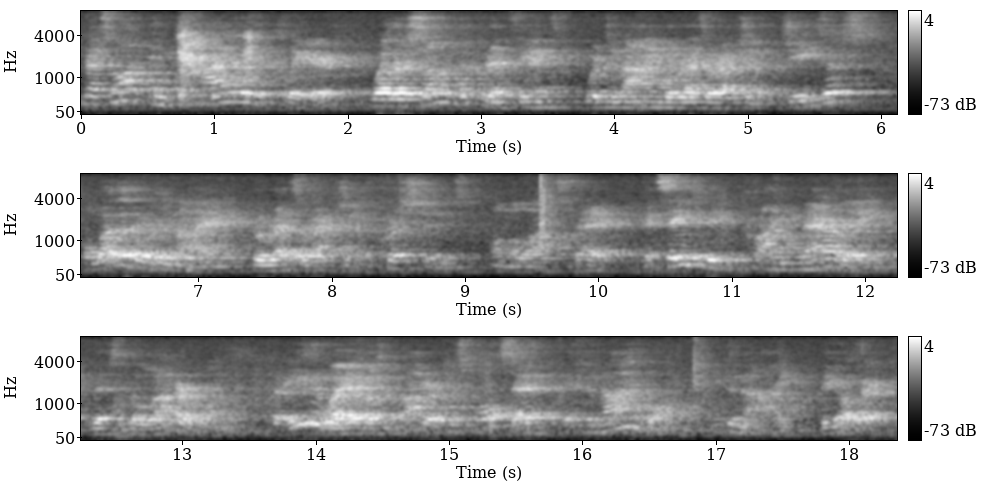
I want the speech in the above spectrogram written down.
Now, it's not entirely clear whether some of the Corinthians were denying the resurrection of Jesus or whether they were denying the resurrection of Christians on the last day. It seems to be primarily this, the latter one, but either way it doesn't matter because Paul says if you deny one, you deny the other.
